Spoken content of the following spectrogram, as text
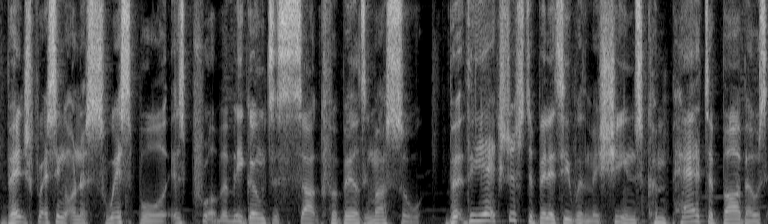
bench pressing on a Swiss ball is probably going to suck for building muscle, but the extra stability with machines compared to barbells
